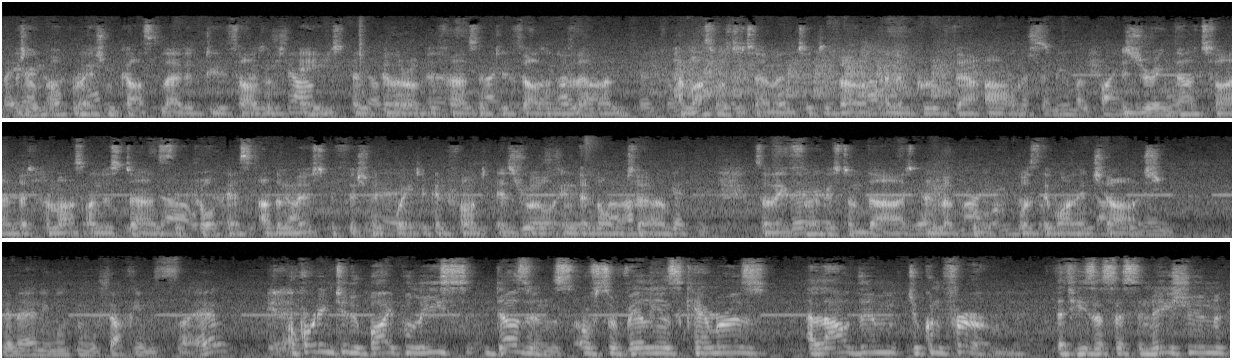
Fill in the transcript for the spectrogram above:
Between Operation Cast Lead in 2008 and Pillar of Defense in 2011, Hamas was determined to develop and improve their arms. It's during that time that Hamas understands that rockets are the most efficient way to confront Israel in the long term. So they focused on that, and Mabhouh was the one in charge. According to Dubai police, dozens of surveillance cameras allowed them to confirm that his assassination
